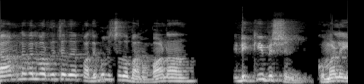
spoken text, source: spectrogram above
ഡാം ലെവൽ വർദ്ധിച്ചത് പതിമൂന്ന് ശതമാനമാണ്. ഇടുക്കി വിഷൻ കുമളി.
